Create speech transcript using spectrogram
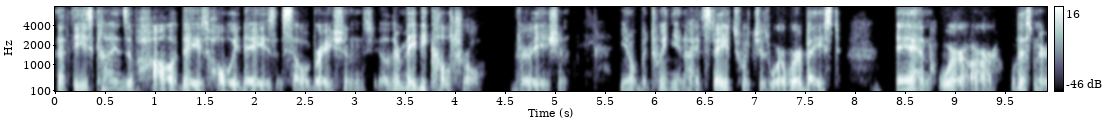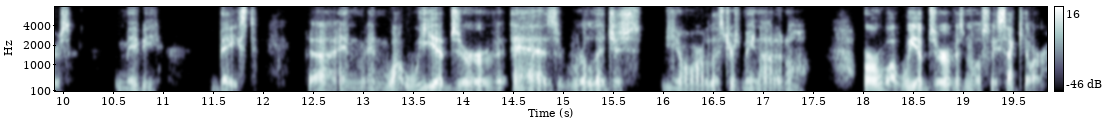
that these kinds of holidays, holy days, celebrations, you know, there may be cultural variation, you know, between the United States, which is where we're based, and where our listeners may be based. Uh, and and what we observe as religious, you know, our listeners may not at all, or what we observe as mostly secular.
